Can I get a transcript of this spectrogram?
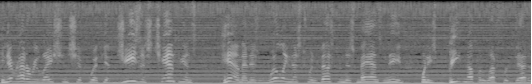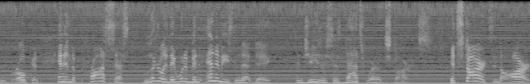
he never had a relationship with. Yet Jesus champions him and his willingness to invest in this man's need when he's beaten up and left for dead and broken. And in the process, literally, they would have been enemies in that day. And Jesus says that's where it starts. It starts in the heart.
